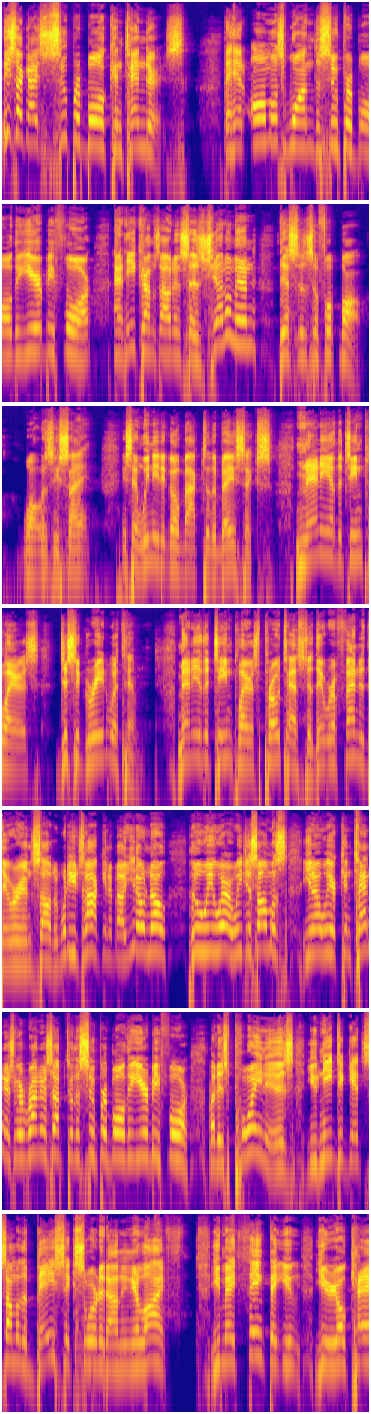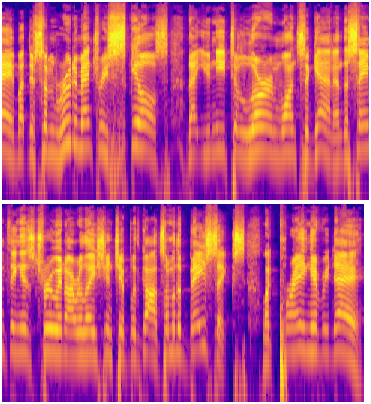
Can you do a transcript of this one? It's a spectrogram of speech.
These are guys, Super Bowl contenders. They had almost won the Super Bowl the year before, and he comes out and says, Gentlemen, this is a football. What was he saying? He said, We need to go back to the basics. Many of the team players disagreed with him. Many of the team players protested. They were offended. They were insulted. What are you talking about? You don't know who we were. We just almost, you know, we were contenders. We were runners up to the Super Bowl the year before. But his point is, you need to get some of the basics sorted out in your life. You may think that you, you're okay, but there's some rudimentary skills that you need to learn once again. And the same thing is true in our relationship with God. Some of the basics, like praying every day,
